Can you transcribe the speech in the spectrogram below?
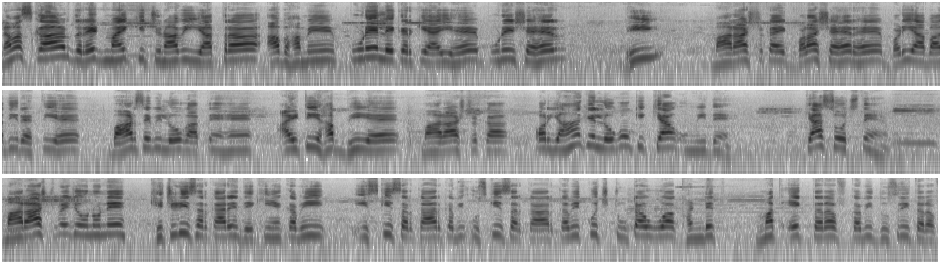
नमस्कार द रेड माइक की चुनावी यात्रा अब हमें पुणे लेकर के आई है। पुणे शहर भी महाराष्ट्र का एक बड़ा शहर है, बड़ी आबादी रहती है, बाहर से भी लोग आते हैं आईटी हब भी है महाराष्ट्र का, और यहाँ के लोगों की क्या उम्मीदें हैं, क्या सोचते हैं? महाराष्ट्र में जो उन्होंने खिचड़ी सरकारें देखी हैं, कभी इसकी सरकार, कभी उसकी सरकार, कभी कुछ टूटा हुआ खंडित मत एक तरफ़, कभी दूसरी तरफ़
